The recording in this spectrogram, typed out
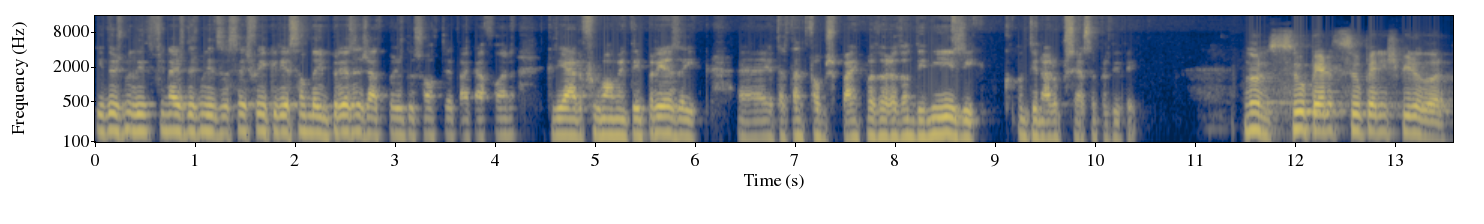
e 2000, finais de 2016 foi a criação da empresa, já depois do software estar cá fora, criar formalmente a empresa e, uh, entretanto, fomos para a incubadora Dom Diniz e continuar o processo a partir daí. Nuno, super, super inspirador.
